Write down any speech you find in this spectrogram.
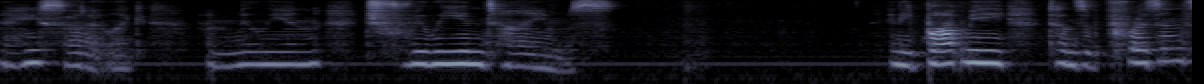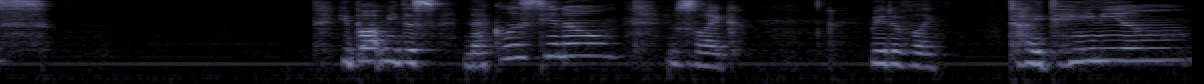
And he said it like a million trillion times. And he bought me tons of presents. He bought me this necklace, you know? It was like made of like titanium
